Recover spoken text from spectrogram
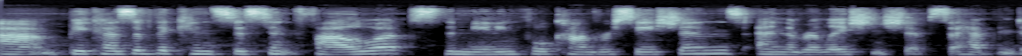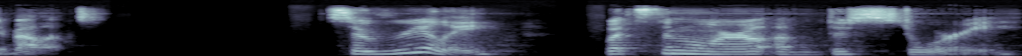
um, because of the consistent follow ups, the meaningful conversations, and the relationships that have been developed. So, really, what's the moral of the story?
